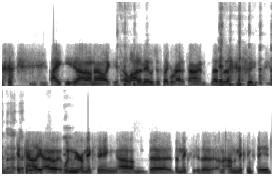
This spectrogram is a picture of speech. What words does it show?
I yeah, I don't know. Like a lot of it was just like we're out of time. That's, it's kind of like uh, when we were mixing um, the the mix the on, on the mixing stage.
